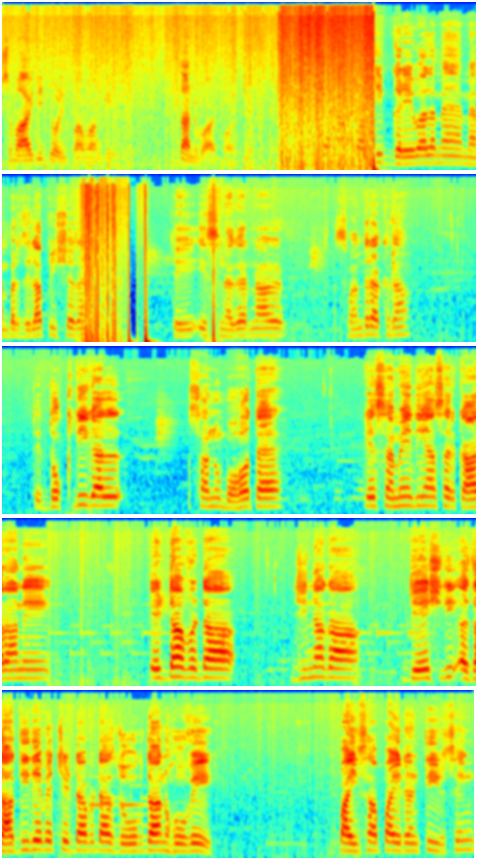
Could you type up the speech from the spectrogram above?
ਸਮਾਜ ਦੀ ਝੋਲੀ ਪਾਵਾਂਗੇ। ਧੰਨਵਾਦ ਬਹੁਤ ਪ੍ਰਦੀਪ ਗਰੇਵਾਲ, ਮੈਂ ਮੈਂਬਰ ਜ਼ਿਲ੍ਹਾ ਪ੍ਰੀਸ਼ਦ ਹਾਂ ਤੇ ਇਸ ਨਗਰ ਨਾਲ ਸੰਬੰਧ ਰੱਖਦਾ। ਤੇ ਦੁੱਖ ਦੀ ਗੱਲ ਸਾਨੂੰ ਬਹੁਤ ਹੈ ਕਿ ਸਮੇਂ ਦੀਆਂ ਸਰਕਾਰਾਂ ਨੇ ਐਡਾ ਵੱਡਾ, ਜਿਨ੍ਹਾਂ ਦਾ ਦੇਸ਼ ਦੀ ਆਜ਼ਾਦੀ ਦੇ ਵਿੱਚ ਐਡਾ ਵੱਡਾ ਯੋਗਦਾਨ ਹੋਵੇ, ਭਾਈ ਸਾਹਿਬ, ਭਾਈ ਰਣਧੀਰ ਸਿੰਘ,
